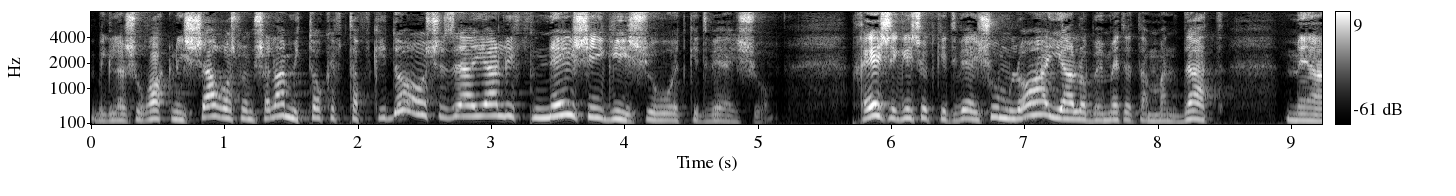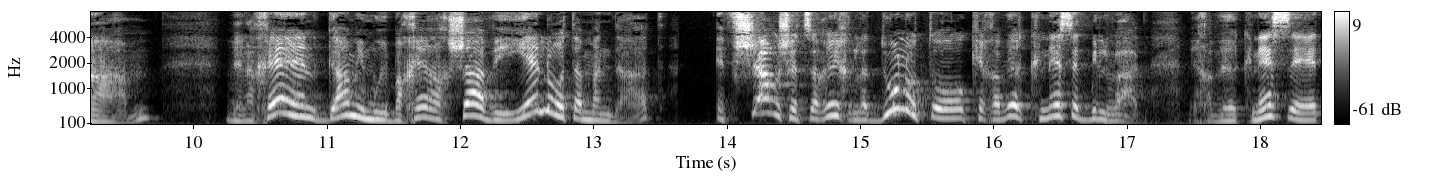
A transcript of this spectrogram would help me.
בגלל שהוא רק נשאר ראש ממשלה מתוקף תפקידו, שזה היה לפני שהגישו את כתבי האישום. אחרי שהגישו את כתבי האישום לא היה לו באמת את המנדט מהעם, ולכן גם אם הוא ייבחר עכשיו ויהיה לו את המנדט, אפשר שצריך לדון אותו כחבר כנסת בלבד. וחבר כנסת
